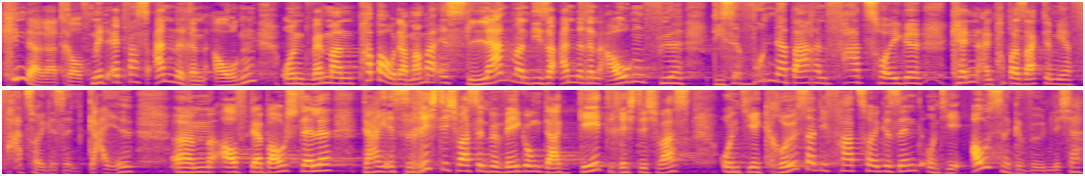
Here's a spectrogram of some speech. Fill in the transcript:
Kinder da drauf, mit etwas anderen Augen. Und wenn man Papa oder Mama ist, lernt man diese anderen Augen für diese wunderbaren Fahrzeuge kennen. Ein Papa sagte mir, Fahrzeuge sind geil ähm, auf der Baustelle. Da ist richtig was in Bewegung, da geht richtig was. Und je größer die Fahrzeuge sind und je außergewöhnlicher,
